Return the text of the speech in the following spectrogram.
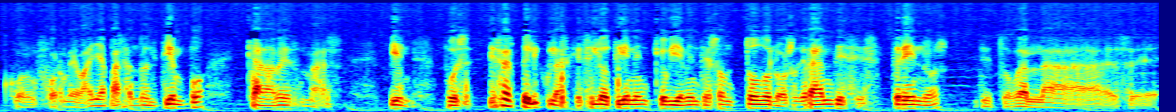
conforme vaya pasando el tiempo, cada vez más. Bien, pues esas películas que sí lo tienen, que obviamente son todos los grandes estrenos de todas las eh,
